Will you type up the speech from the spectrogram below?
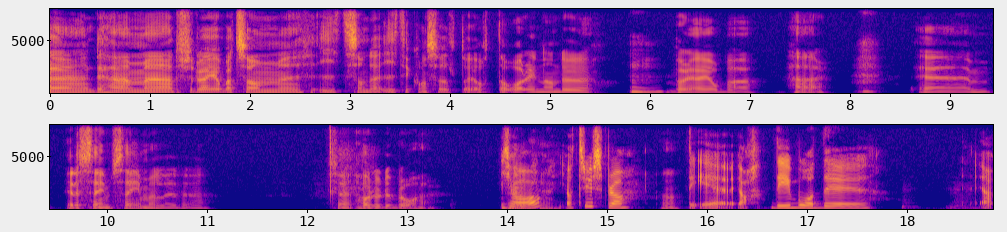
eh, det här med, så du har jobbat som, eh, IT, som där IT-konsult i åtta år innan du Mm. började jobba här. Ehm, är det same same eller det, har du det bra här? Ja, okej. jag trivs bra. Ja. Det, är, ja, det är både... Ja,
